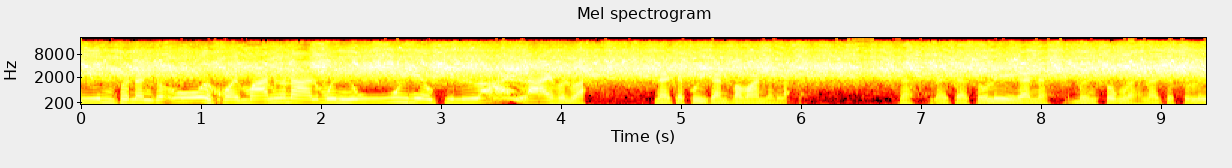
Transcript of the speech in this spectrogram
กินเพื่อนนั่นก็โอ้ยข่อยมานก็นานมื้อนี้อุ้ยแนวกินหลายหลายเพิ่นว่าน่าจะคุยกันประมาณนั้นละนะน่าจะโซเล่กันนะเบิ่งส่งละน่าจะโซเล่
